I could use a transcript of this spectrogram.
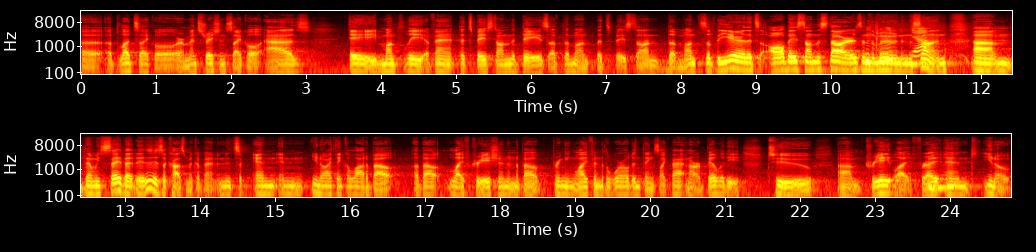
a, a blood cycle or a menstruation cycle as a monthly event that's based on the days of the month, that's based on the months of the year, that's all based on the stars and the moon and the Yeah. sun, um, then we say that it is a cosmic event, and it's a, and and you know I think a lot about about life creation and about bringing life into the world and things like that and our ability to um, create life right? And you know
